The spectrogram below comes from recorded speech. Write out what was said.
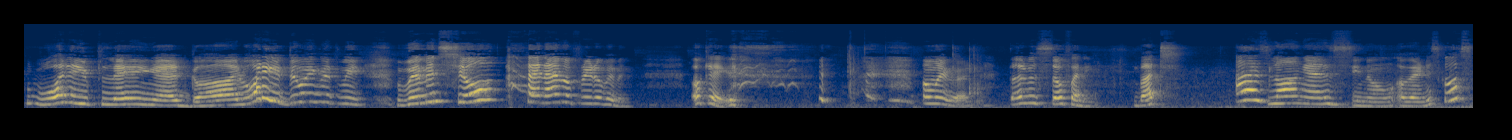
what are you playing at, God? What are you doing with me? Women's show? And I'm afraid of women. Okay. oh my god. That was so funny. but as long as you know awareness goes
